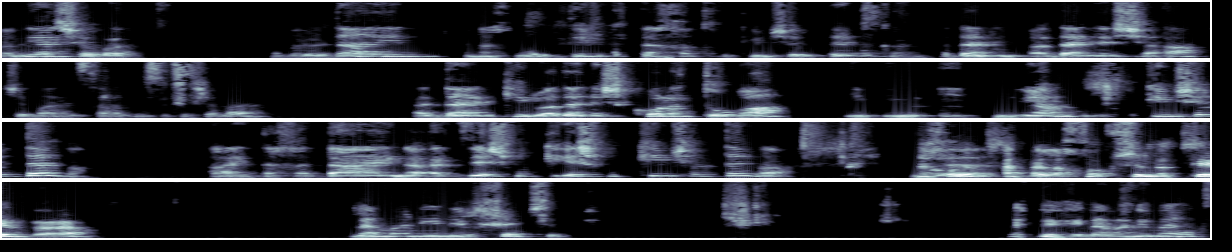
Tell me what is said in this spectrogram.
אני השבת, אבל עדיין אנחנו עובדים תחת חוקים של טבע כאן, עדיין, עדיין יש שעה שבה אני צריכה להכניס את השבת. עדיין, כאילו, עדיין יש כל התורה, היא בנויה מחוקים של טבע. עין תחת עין, אז יש, חוק, יש חוקים של טבע. נכון, ו... אבל החוק של הטבע, למה אני נלחצת? את מבינה מה אני אומרת?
